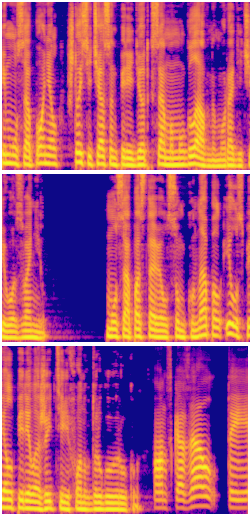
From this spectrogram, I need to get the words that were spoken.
и Муса понял, что сейчас он перейдет к самому главному, ради чего звонил. Муса поставил сумку на пол и успел переложить телефон в другую руку. Он сказал, ты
